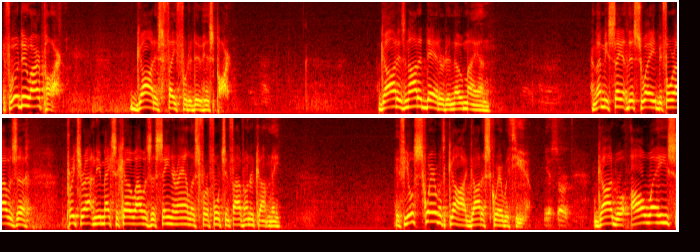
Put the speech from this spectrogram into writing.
if we'll do our part, God is faithful to do his part. God is not a debtor to no man. And let me say it this way before I was a preacher out in New Mexico, I was a senior analyst for a Fortune 500 company. If you'll square with God, God is square with you. Yes, sir. God will always,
